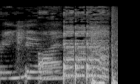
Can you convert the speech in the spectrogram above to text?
Three, two, one.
